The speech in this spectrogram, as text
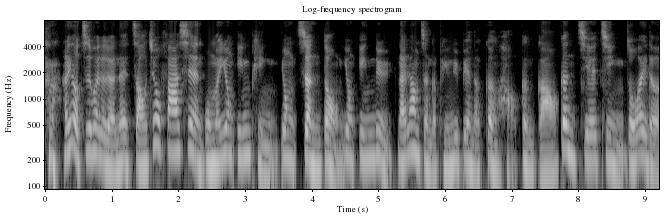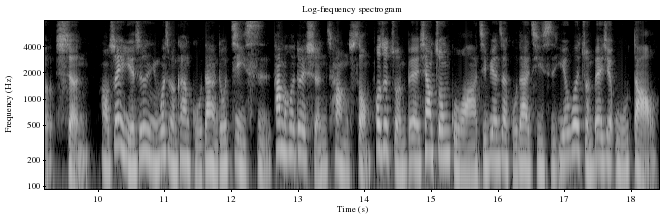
很有智慧的人类早就发现，我们用音频、用震动、用音律来让整个频率变得更好、更高、更接近所谓的神。哦，所以也是你为什么看古代很多祭祀，他们会对神唱诵，或者准备像中国啊，即便在古代祭祀，也会准备一些舞蹈。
